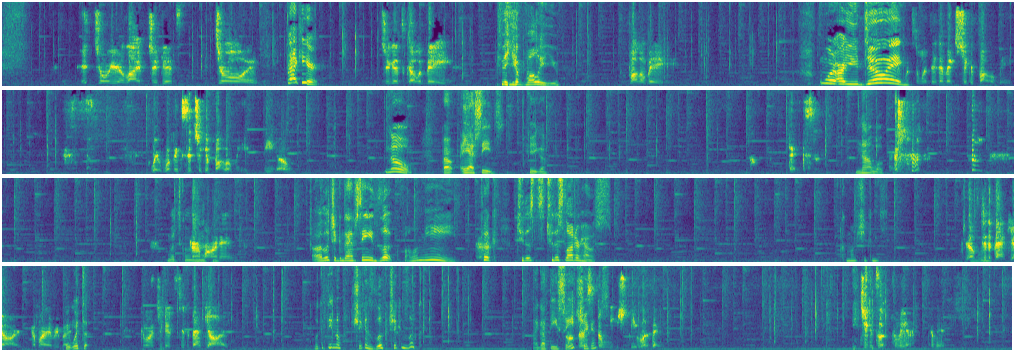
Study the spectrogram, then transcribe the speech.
Enjoy your life, chickens. Enjoy. Back here. Chickens, come with me. They can follow you. Follow me. What are you doing? What's the one thing that makes chicken follow me? Wait, what makes the chicken follow me? Do you know? No. Oh, yeah, seeds. Here you go. Thanks. Not welcome. What's going Good on? morning. Oh, look, chickens, I have seeds. Look, follow me. quick to this to the slaughterhouse. Come on, chickens. Jump to the backyard. Come on, everybody. Wait, what the? Come on, chickens, to the backyard. Look at the no chickens. Look, chickens. Look. I got these Oh, sage is chickens. the you should be living. Chickens, look, come here, come here.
